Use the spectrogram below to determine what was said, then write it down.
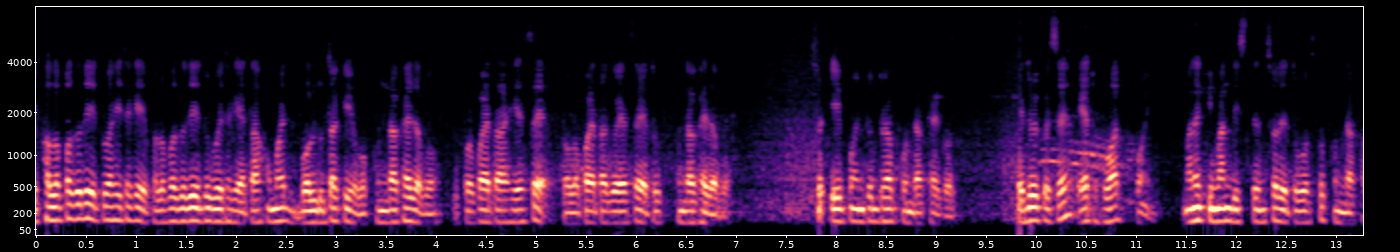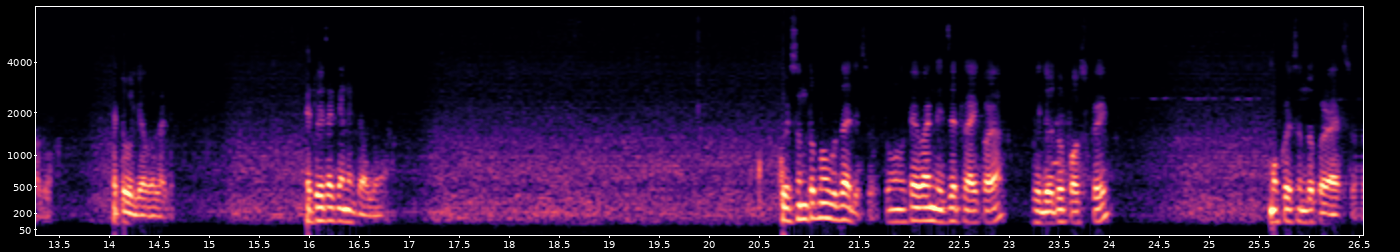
এইফালৰ পৰা যদি এইটো আহি থাকে এইফালৰ পৰা যদি এইটো গৈ থাকে এটা সময়ত বল দুটা কি হ'ব? খুন্দা খাই যাব। ওপৰৰ পৰা এটা আহি আছে তলৰ পৰা এটা গৈ আছে এইটো খুন্দা খাই যাব। চ' এই পইণ্টটোত ধৰা খুন্দা খাই গ'ল। সেইটোৱে কৈছে এট হোৱাট পইণ্ট মানে কিমান ডিষ্টেঞ্চত এইটো বস্তু খুন্দা খাব? সেইটো উলিয়াব লাগে। সেইটো এতিয়া কেনেকৈ উলিয়াব? কুৱেশ্যনটো মই বুজাই দিছোঁ। তোমালোকে এবাৰ নিজে ট্ৰাই কৰা ভিডিঅ'টো পজ কৰি। মই কুৱেশ্যনটো কৰাই আছোঁ।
